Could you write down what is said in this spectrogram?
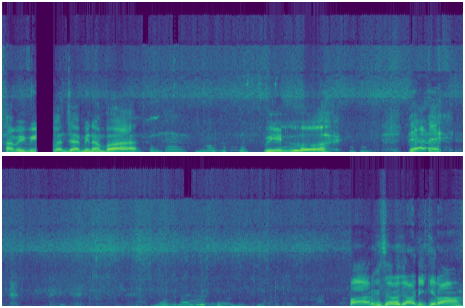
சாமி வீட்டுலாம் சாமி நம்ம வீ ஓ டே டே பாருங்க சரோஜா அடிக்கிறான்.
